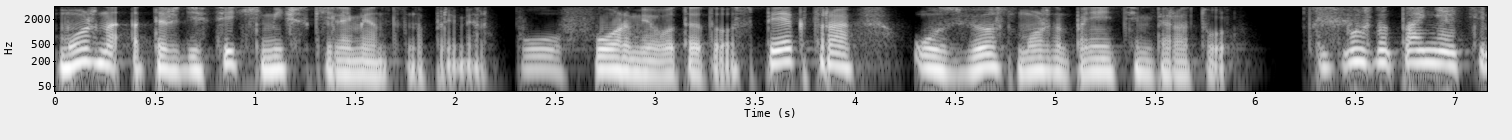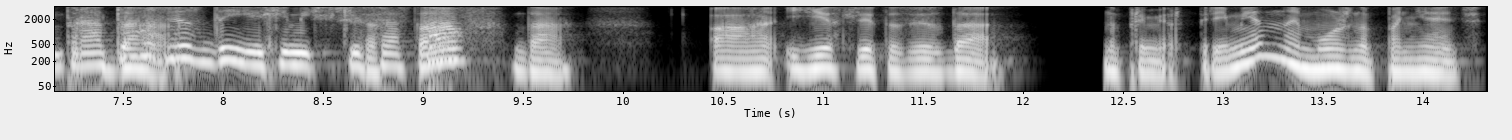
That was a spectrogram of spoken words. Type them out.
Можно отождествить химические элементы, например. По форме вот этого спектра у звезд можно понять температуру. То есть можно понять температуру Да. звезды, ее химический состав. Да. А если эта звезда, например, переменная, можно понять,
